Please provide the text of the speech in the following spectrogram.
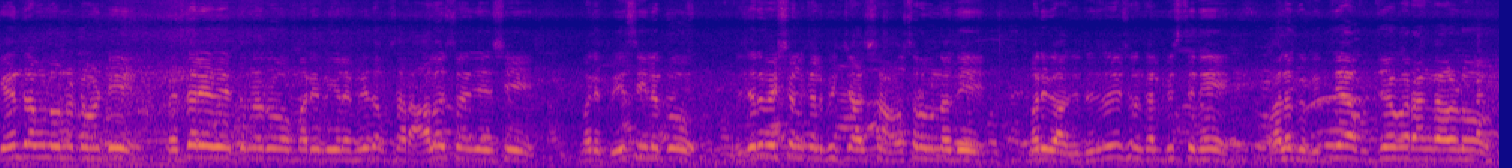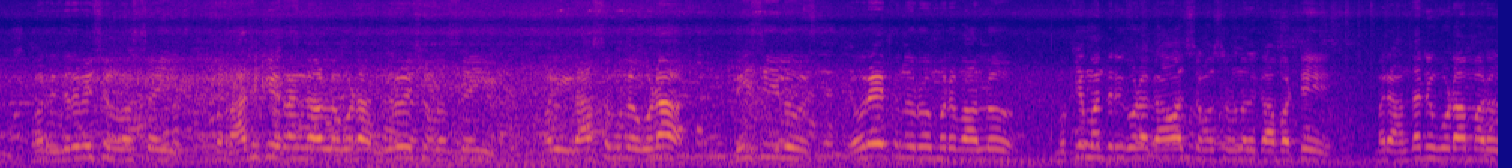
కేంద్రంలో ఉన్నటువంటి పెద్దలు ఏదైతే ఉన్నారో మరి వీళ్ళ మీద ఒకసారి ఆలోచన చేసి మరి బీసీలకు రిజర్వేషన్లు కల్పించాల్సిన అవసరం ఉన్నది. మరి రిజర్వేషన్ కల్పిస్తేనే వాళ్ళకు విద్యా ఉద్యోగ రంగాల్లో మరి రిజర్వేషన్లు వస్తాయి. మరి రాజకీయ రంగాల్లో కూడా రిజర్వేషన్లు వస్తాయి. మరి ఈ రాష్ట్రంలో కూడా బీసీలు ఎవరైతే ఉన్నారో మరి వాళ్ళు ముఖ్యమంత్రి కూడా కావాల్సిన అవసరం ఉన్నది కాబట్టి మరి అందరినీ కూడా మరి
